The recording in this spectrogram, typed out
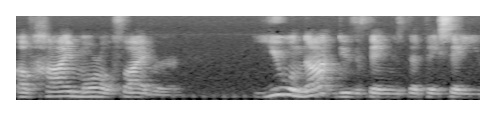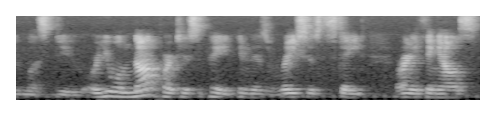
of high moral fiber, you will not do the things that they say you must do, or you will not participate in this racist state or anything else,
